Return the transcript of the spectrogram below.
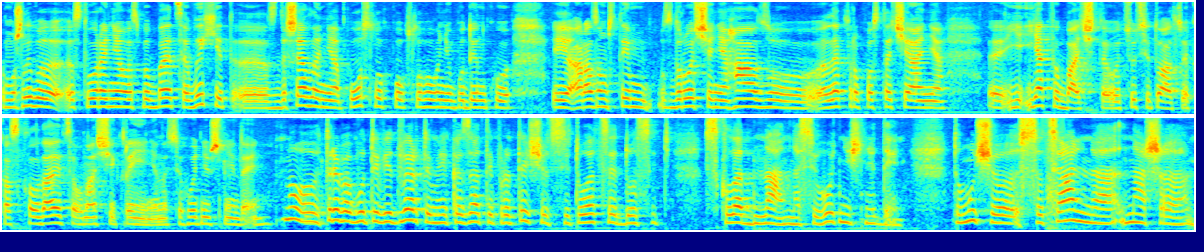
Можливо, створення ОСББ це вихід, е, здешевлення послуг по обслуговуванню будинку, і, а разом з тим здорожчання газу, електропостачання. Е, Як ви бачите оцю ситуацію, яка складається у нашій країні на сьогоднішній день? Ну, треба бути відвертим і казати про те, що ситуація досить складна на сьогоднішній день, тому що соціальна наша.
